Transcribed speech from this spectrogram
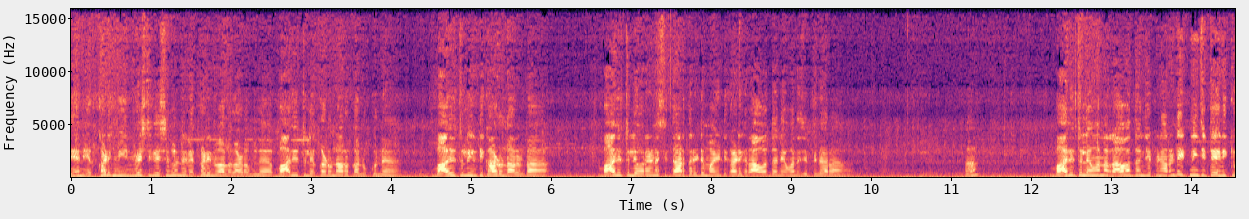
నేను ఎక్కడికి మీ ఇన్వెస్టిగేషన్లో నేను ఎక్కడ ఇన్వాల్వ్ కావడంలే? బాధితులు ఎక్కడున్నారో కనుక్కున్నా. బాధితులు ఇంటికాడ ఉన్నారంట. బాధితులు ఎవరైనా సిద్ధార్థ రెడ్డి మా ఇంటికాడికి రావద్దని ఏమన్నా చెప్పినారా ఆ? బాధితులు ఏమన్నా రావద్దని చెప్పినారంటే ఇటు నుంచి ఇట్టే ఎనికి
